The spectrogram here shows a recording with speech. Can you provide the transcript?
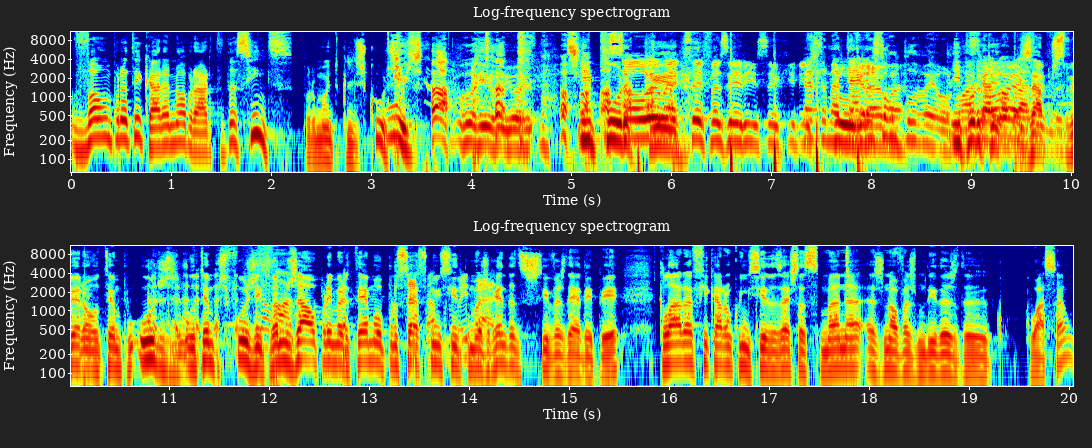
vão praticar a nobre arte da síntese, por muito que lhes custe. Ui, ui, ui, ui. E porque... Só eu é que sei fazer isso aqui neste Esta matéria programa. sou um plebeu. E há porque nada. já perceberam, o tempo urge, o tempo esfuge. Vamos já ao primeiro tema, o processo conhecido como as rendas excessivas da EDP. Clara, ficaram conhecidas esta semana as novas medidas de coação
